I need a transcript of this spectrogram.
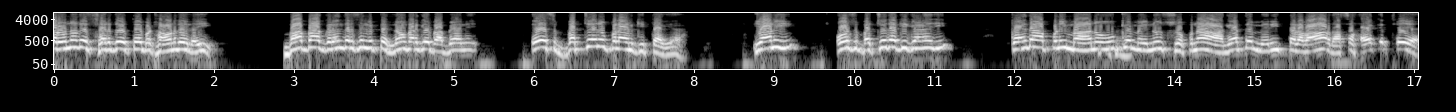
ਔਰ ਉਹਨਾਂ ਦੇ ਸਿਰ ਦੇ ਉੱਤੇ ਬਿਠਾਉਣ ਦੇ ਲਈ ਬਾਬਾ ਗੁਰਿੰਦਰ ਸਿੰਘ ਢਿੱਲੋਂ ਵਰਗੇ ਬਾਬਿਆਂ ਨੇ ਇਸ ਬੱਚੇ ਨੂੰ ਪਲਾਨ ਕੀਤਾ ਗਿਆ। ਯਾਨੀ ਉਸ ਬੱਚੇ ਦਾ ਕੀ ਕਹਿਣਾ ਜੀ? ਕਹਿੰਦਾ ਆਪਣੀ ਮਾਂ ਨੂੰ ਕਿ ਮੈਨੂੰ ਸੁਪਨਾ ਆ ਗਿਆ ਤੇ ਮੇਰੀ ਤਲਵਾਰ ਦੱਸ ਹੈ ਕਿੱਥੇ ਹੈ?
